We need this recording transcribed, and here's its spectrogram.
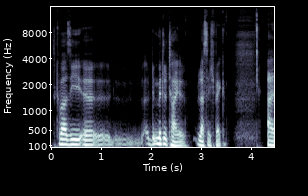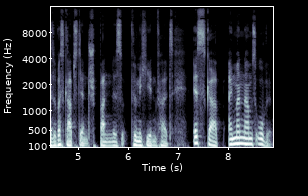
ist quasi äh, den Mittelteil lasse ich weg. Also, was gab's denn Spannendes für mich jedenfalls? Es gab einen Mann namens Owe.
